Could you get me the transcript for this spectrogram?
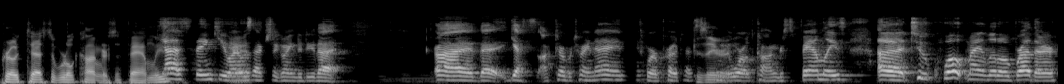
protest of World Congress of Families? Yes, thank you. I was actually going to do that. Uh, that yes, October 29th, we're protesting they the World Congress of Families. Uh, to quote my little brother,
